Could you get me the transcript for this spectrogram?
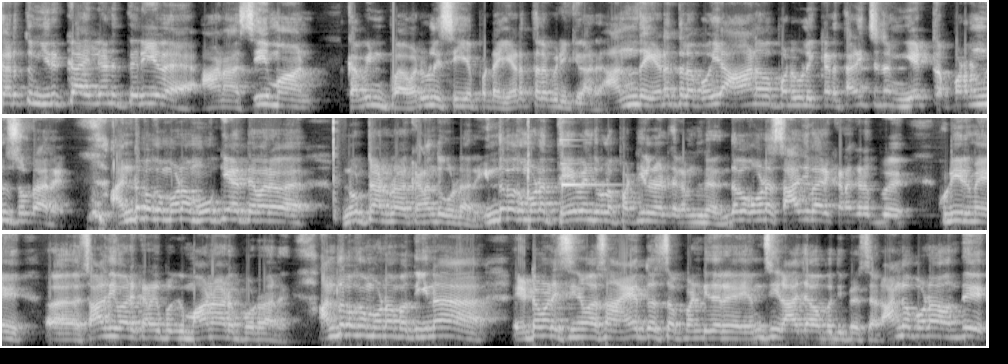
கருத்தும் இருக்கா இல்லையான்னு தெரியல. ஆனா சீமான் கவின் ப- படுகொலை செய்யப்பட்ட இடத்துல பிடிக்கிறாரு. அந்த இடத்துல போய் ஆணவ படுகொலைக்கான தனிச்சட்டம் ஏற்றப்படணும்னு சொல்றாரு. அந்த பக்கம் போனா மூக்கியா தேவர் நூற்றாண்டு கலந்து கொண்டாரு. இந்த பக்கம் போனா தேவேந்திரோட பட்டியல் எடுத்து கலந்து இந்த பக்கம் போனா சாதிவாரி கணக்கெடுப்பு குடியுரிமை சாதிவாரி கணக்கெடுப்புக்கு மாநாடு போடுறாரு. அந்த பக்கம் போனா பாத்தீங்கன்னா எட்டமலை சீனிவாசன் அயோத்தச பண்டிதர் எம் சி ராஜாவை பத்தி பேசுறாரு. அங்க போனா வந்து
